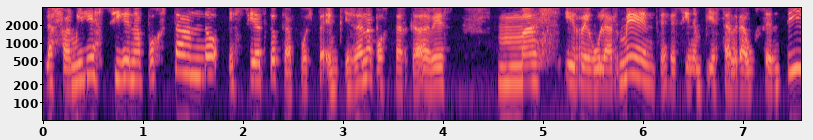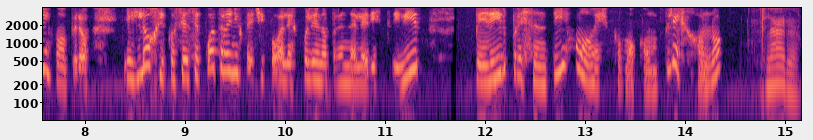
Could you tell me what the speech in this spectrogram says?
las familias siguen apostando, es cierto que apuesta, empiezan a apostar cada vez más irregularmente, es decir, empieza a haber ausentismo, pero es lógico, si hace cuatro años que el chico va a la escuela y no aprende a leer y escribir, pedir presentismo es como complejo, ¿no? Claro.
